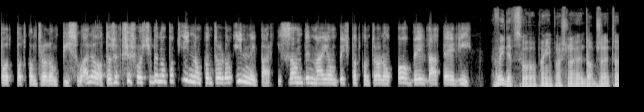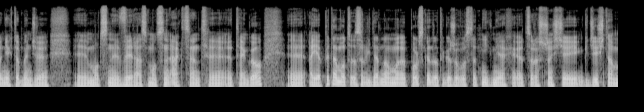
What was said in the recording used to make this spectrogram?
pod, pod kontrolą PiSu, ale o to, że w przyszłości będą pod inną kontrolą innej partii. Sądy mają być pod kontrolą obywateli. Wejdę w słowo, panie pośle. Dobrze, to niech to będzie e, mocny wyraz, mocny akcent e, tego. E, A ja pytam o Solidarną Polskę, dlatego że w ostatnich dniach coraz częściej gdzieś tam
